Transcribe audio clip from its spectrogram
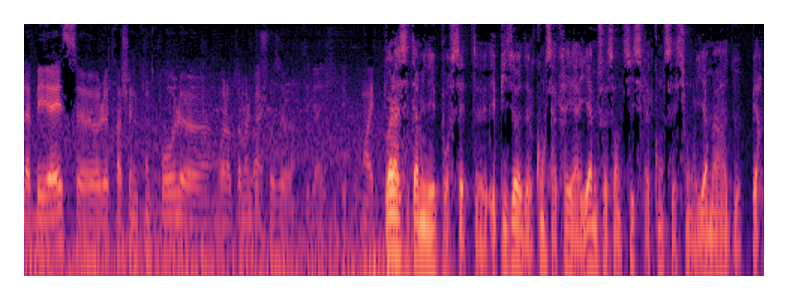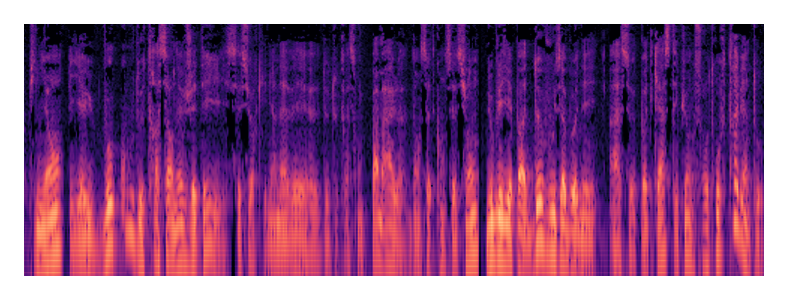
euh, l'ABS, euh, le traction control, euh, voilà, pas mal Ouais. de choses. euh. C'est bien équipé. quoi. Ouais. Voilà, c'est terminé pour cet épisode consacré à Yam 66, la concession Yamaha de Perpignan. Il y a eu beaucoup de traceurs 9 GT, c'est sûr qu'il y en avait de toute façon pas mal dans cette concession. N'oubliez pas de vous abonner à ce podcast et puis on se retrouve très bientôt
